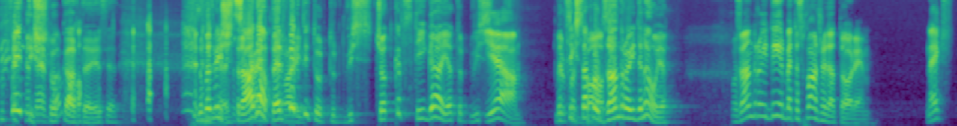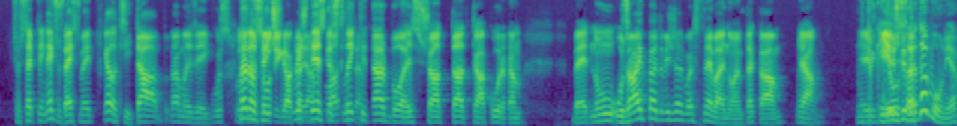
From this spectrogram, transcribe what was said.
Nu, Fetišs kaut kārtējais, jā. Nu, bet viņš strādā skaidrs, perfekti, tur, tur viss čotkats stīgā, ja tur viss. Jā, Bet tur cik saprotu, uz Androida nav, ja? Uz Android ir, bet uz planšetdatoriem. Nexus 7, Nexus 10, Galaxy tā, tā līdzīgi. Uz, uz Protams, viņš, viņš diezgan planšetēm. slikti darbojas šādi tād kā kuram. Bet, nu, uz iPad viņš darbojas nevainojami. Tā kā, jā. Nu, tā jūs Kīls gribat- ar dabūnu, ja?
